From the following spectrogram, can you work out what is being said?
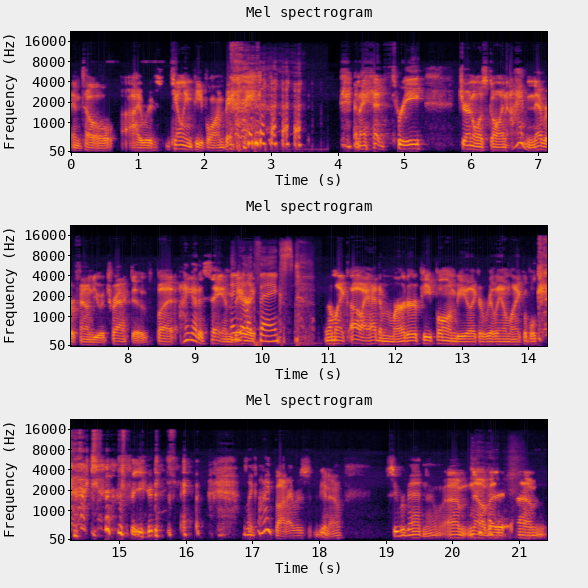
until I was killing people on Barry. and I had three journalists going, I've never found you attractive, but I got to say, in and you're like, thanks. And I'm like, oh, I had to murder people and be like a really unlikable character for you to say. I was like, I thought I was, you know, super bad. No, um, no, but um,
